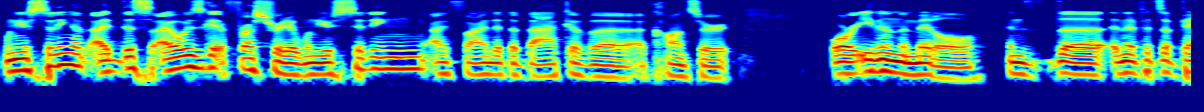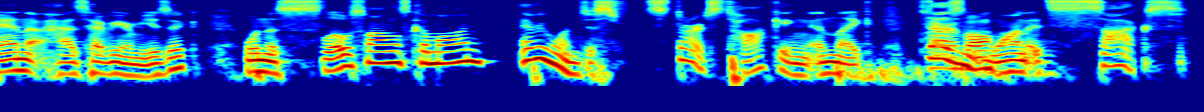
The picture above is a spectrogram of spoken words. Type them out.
when you're sitting at I this, I always get frustrated when you're sitting. I find at the back of a, a concert, or even in the middle and the and if it's a band that has heavier music when the slow songs come on everyone just starts talking and like doesn't want it sucks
